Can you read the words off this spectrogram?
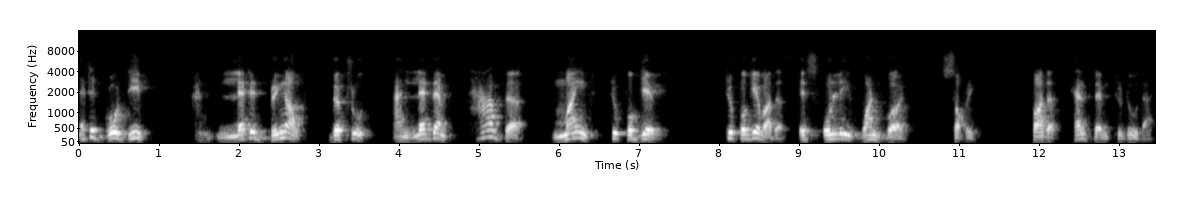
let it go deep and let it bring out the truth and let them have the mind to forgive to forgive others. It's only one word sorry. Father help them to do that.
